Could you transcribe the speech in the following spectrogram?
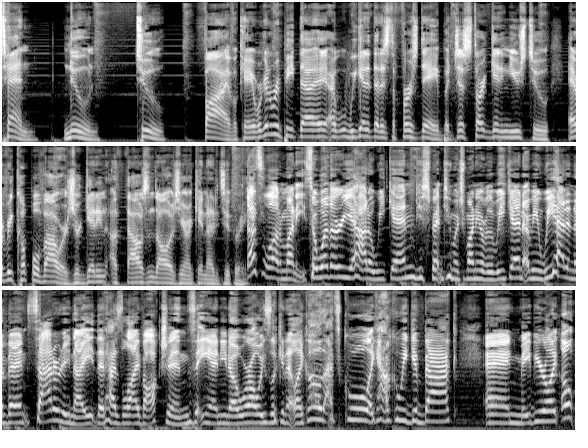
10, noon, 2, 5. Okay. We're to repeat that. We get it that it's the first day, but just start getting used to every couple of hours, you're getting a $1,000 here on K92.3. That's a lot of money. So whether you had a weekend, you spent too much money over the weekend. I mean, we had an event Saturday night that has live auctions, and you know we're always looking at like, oh, that's cool. Like, how can we give back? And maybe you're like, oh,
